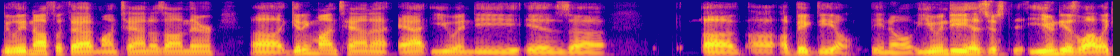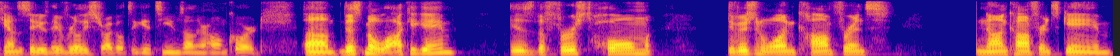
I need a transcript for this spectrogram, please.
Be leading off with that. Montana's on there. Uh, getting Montana at UND is uh, uh, a big deal. You know, UND has just UND is a lot like Kansas City. They've really struggled to get teams on their home court. Um, this Milwaukee game is the first home Division One conference non-conference game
